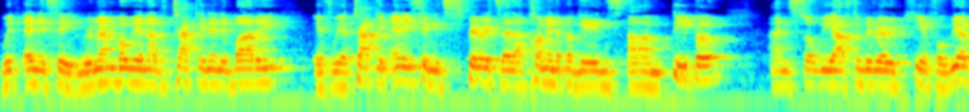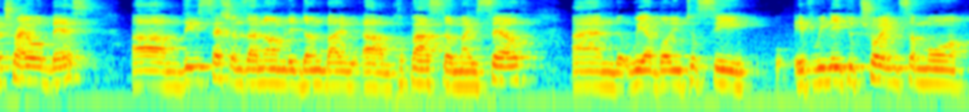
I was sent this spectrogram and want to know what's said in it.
with anything. Remember, we are not attacking anybody. If we're attacking anything, it's spirits that are coming up against um, people. and so we have to be very careful. We'll try our best. Um, these sessions are normally done by um, Pastor myself, and we are going to see if we need to throw in some more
